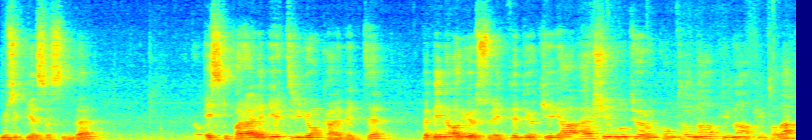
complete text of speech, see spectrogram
müzik piyasasında. Eski parayla bir trilyon kaybetti. Ve beni arıyor sürekli. Diyor ki ya her şeyi unutuyorum komutanım ne yapayım ne yapayım falan.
